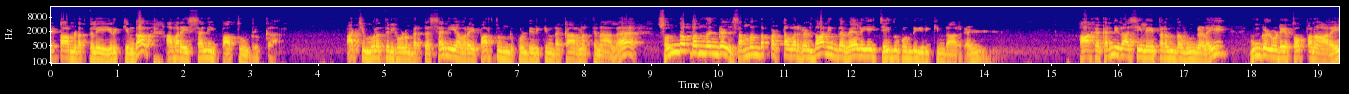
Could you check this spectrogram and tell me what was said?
எட்டாம் இடத்திலே இருக்கின்றார். அவரை சனி பார்த்துண்டிருக்கார். ஆட்சி மூலத்திரிகோணம் பெற்ற சனி அவரை பார்த்து கொண்டிருக்கின்ற காரணத்தினால சொந்த பந்தங்கள் சம்பந்தப்பட்டவர்கள் தான் இந்த வேலையை செய்து கொண்டு இருக்கின்றார்கள். ஆக கன்னிராசியிலே பிறந்த உங்களை உங்களுடைய தோப்பனாரை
